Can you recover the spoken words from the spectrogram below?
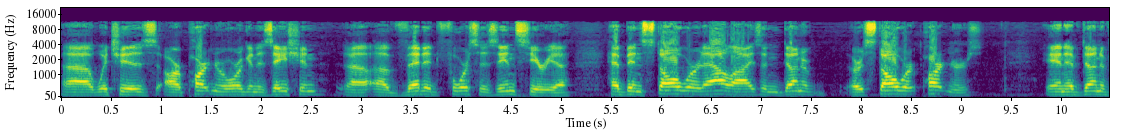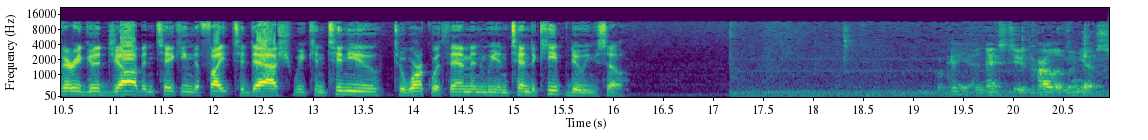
uh, which is our partner organization uh, of vetted forces in Syria, have been stalwart allies and done a, or stalwart partners and have done a very good job in taking the fight to Daesh. We continue to work with them and we intend to keep doing so. Okay, uh, next to Carlo Munoz.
